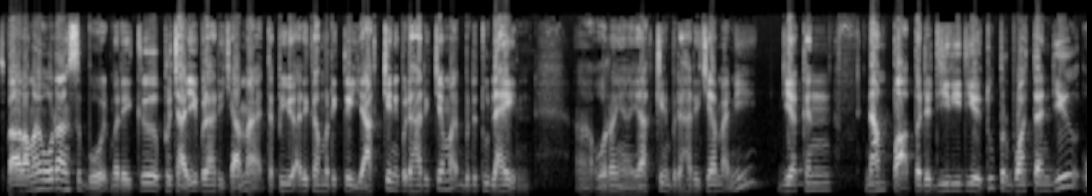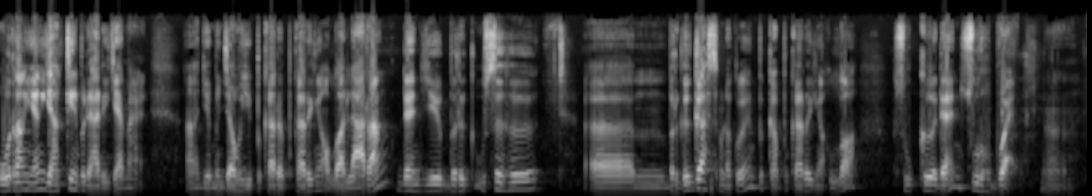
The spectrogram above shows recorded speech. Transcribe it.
Sebab ramai orang sebut mereka percaya pada hari kiamat tapi adakah mereka yakin pada hari kiamat benda tu lain uh, orang yang yakin pada hari kiamat ni dia akan nampak pada diri dia tu perbuatan dia orang yang yakin pada hari kiamat uh, dia menjauhi perkara-perkara yang Allah larang dan dia berusaha um, bergegas melakukan perkara-perkara yang Allah suka dan suruh buat uh.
